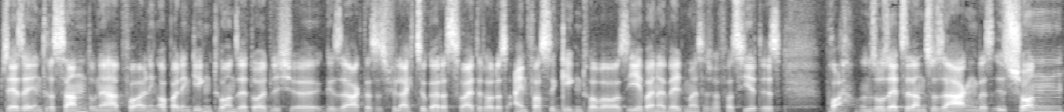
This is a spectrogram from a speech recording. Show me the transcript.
sehr, sehr interessant und er hat vor allen Dingen auch bei den Gegentoren sehr deutlich äh, gesagt, dass es vielleicht sogar das zweite Tor das einfachste Gegentor war, was je bei einer Weltmeisterschaft passiert ist. Boah, und so Sätze dann zu sagen, das ist schon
